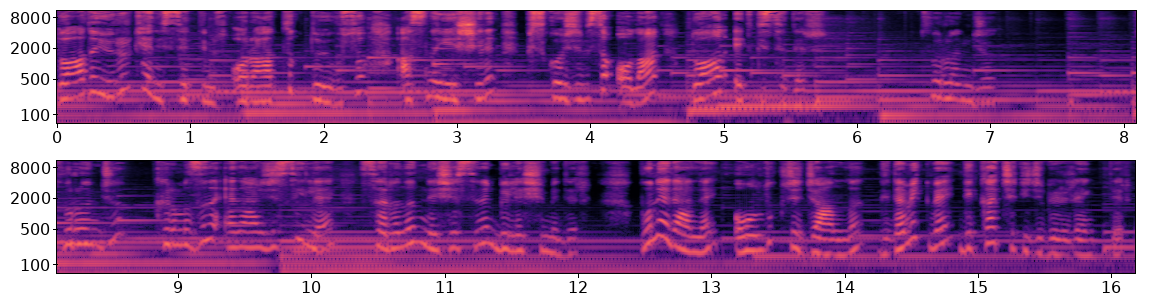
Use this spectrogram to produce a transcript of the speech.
Doğada yürürken hissettiğimiz o rahatlık duygusu aslında yeşilin psikolojisi olan doğal etkisidir. Turuncu Turuncu, kırmızının enerjisiyle sarının neşesinin birleşimidir. Bu nedenle oldukça canlı, dinamik ve dikkat çekici bir renktir.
